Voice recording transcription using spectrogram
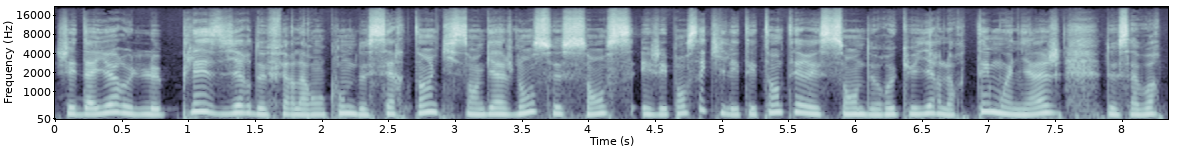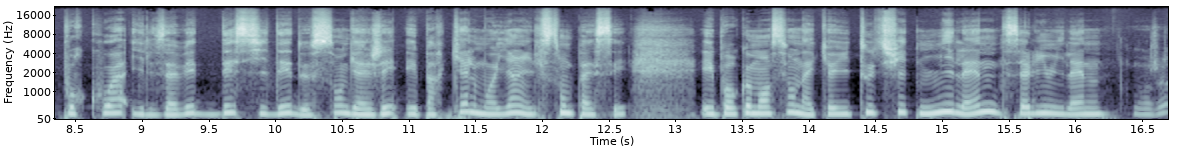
J'ai d'ailleurs eu le plaisir de faire la rencontre de certains qui s'engagent dans ce sens et j'ai pensé qu'il était intéressant de recueillir leurs témoignages, de savoir pourquoi ils avaient décidé de s'engager et par quels moyens ils sont passés. Et pour commencer, on accueille tout de suite Mylène. Salut Mylène. Bonjour.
